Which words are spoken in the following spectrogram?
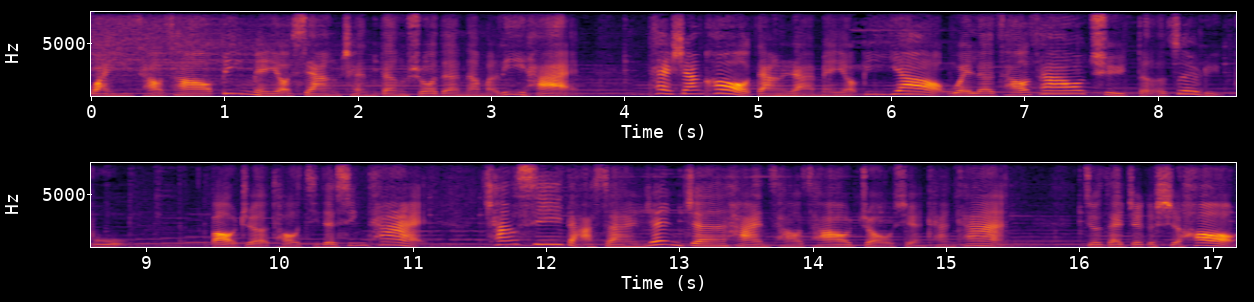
万一曹操并没有像陈登说的那么厉害，泰山寇当然没有必要为了曹操去得罪吕布。抱着投机的心态，昌熙打算认真和曹操周旋看看。就在这个时候。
